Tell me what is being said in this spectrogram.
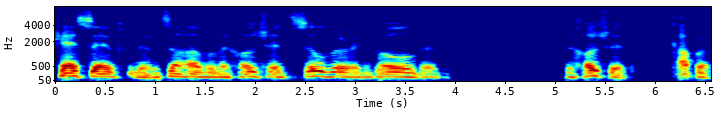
Kesef, Zahav, the Choshet, silver and gold, and the Choshet, copper.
